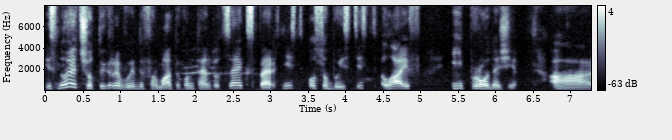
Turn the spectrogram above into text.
Існує чотири види формату контенту: це експертність, особистість, лайф і продажі. А,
